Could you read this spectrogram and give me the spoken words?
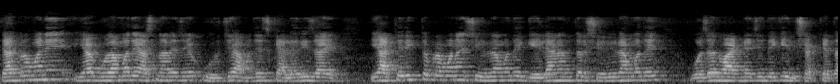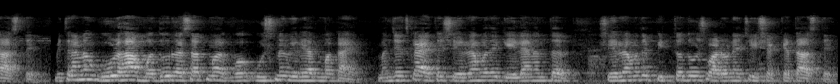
त्याचप्रमाणे या गुळामध्ये असणारे जे ऊर्जा म्हणजेच कॅलरीज आहे या अतिरिक्त प्रमाणात शरीरामध्ये गेल्यानंतर शरीरामध्ये वजन वाढण्याची देखील शक्यता असते. मित्रांनो गुळ हा मधुर रसात्मक व उष्ण विर्यात्मक आहे. म्हणजेच काय? तर शरीरामध्ये गेल्यानंतर शरीरामध्ये पित्तदोष वाढवण्याची शक्यता असते.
